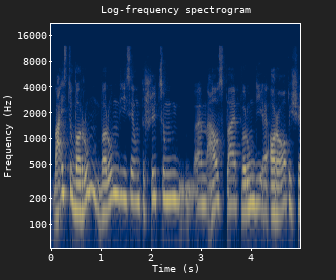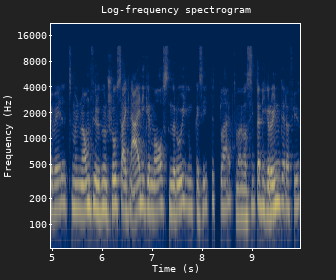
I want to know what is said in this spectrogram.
weißt du, warum, warum diese Unterstützung ähm, ausbleibt, warum die äh, arabische Welt zum Anführungs- und Schlusszeichen einigermaßen ruhig und gesittet bleibt? Was sind da die Gründe dafür?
